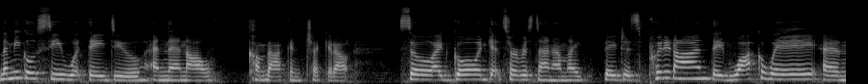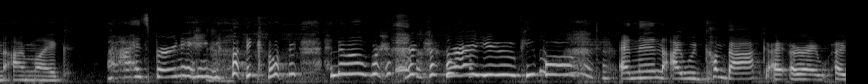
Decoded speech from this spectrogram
Let me go see what they do and then I'll come back and check it out. So I'd go and get service done. I'm like, they just put it on, they'd walk away, and I'm like, my eye's burning. like, hello, where, where, are you, people? And then I would come back, I, or I, I,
